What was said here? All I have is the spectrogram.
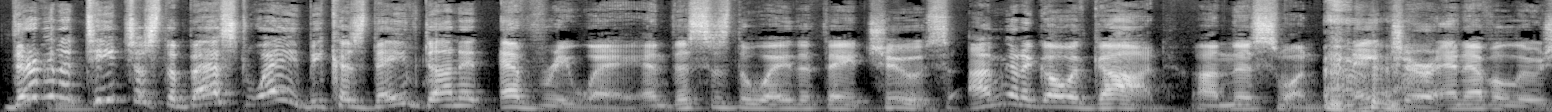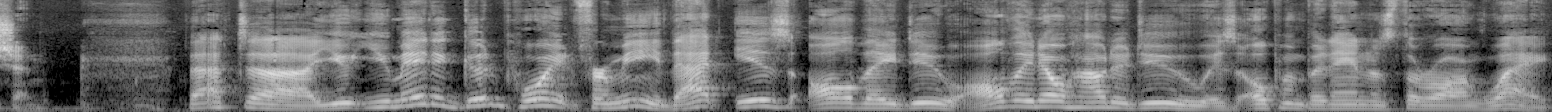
They're going to teach us the best way because they've done it every way, and this is the way that they choose. I'm going to go with God on this one nature and evolution. That uh, you you made a good point for me. That is all they do. All they know how to do is open bananas the wrong way.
